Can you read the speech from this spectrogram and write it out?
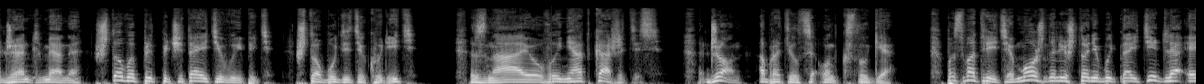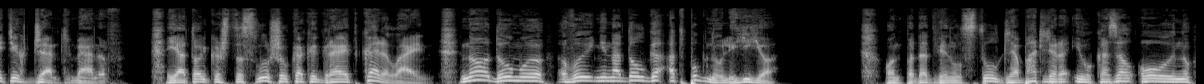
Джентльмены, что вы предпочитаете выпить? Что будете курить? Знаю, вы не откажетесь. Джон, — обратился он к слуге, Посмотрите, можно ли что-нибудь найти для этих джентльменов. Я только что слушал, как играет Кэролайн, но, думаю, вы ненадолго отпугнули ее». Он пододвинул стул для Батлера и указал Оуэну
